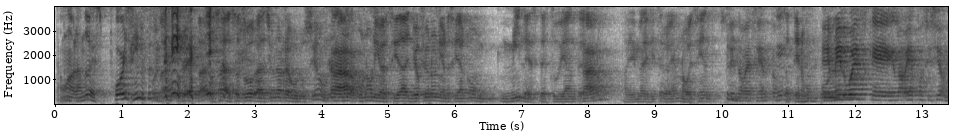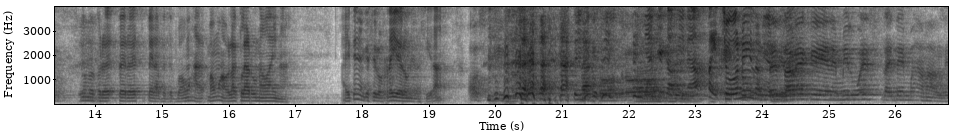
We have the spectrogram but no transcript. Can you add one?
Estamos hablando de Sports Illustrated. Claro, o sea, eso tuvo que hacer una revolución. Una, claro. una universidad, yo fui a una universidad con miles de estudiantes. Claro. Ahí me dijiste que habían 900. Sí, 900. O sea, tienes un En Midwest que no había exposición. No, pero, pero espera, vamos a, vamos a hablar claro una vaina Ahí tenían que ser los reyes de la universidad. Oh, sí. tenían, que ser- Nosotros- tenían que caminar pechones en la Usted universidad. sabe que en el Midwest la gente es más amable.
